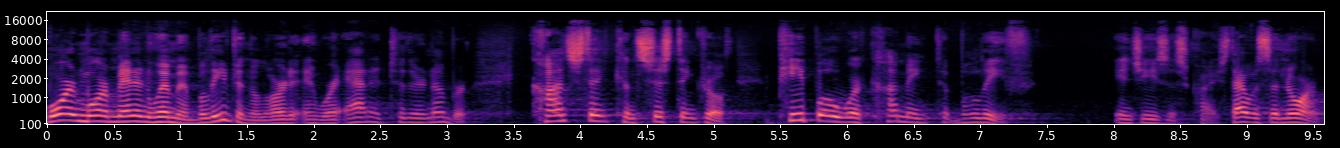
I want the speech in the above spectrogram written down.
more and more men and women believed in the Lord and were added to their number. Constant, consistent growth. People were coming to believe in Jesus Christ. That was the norm,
